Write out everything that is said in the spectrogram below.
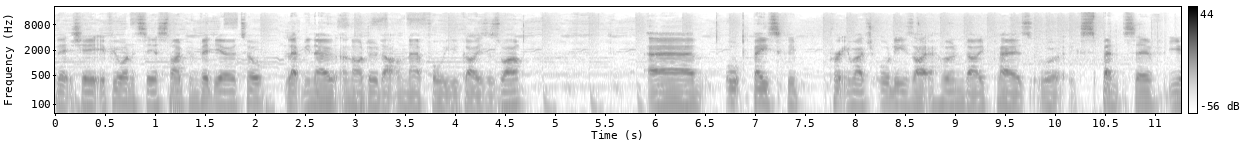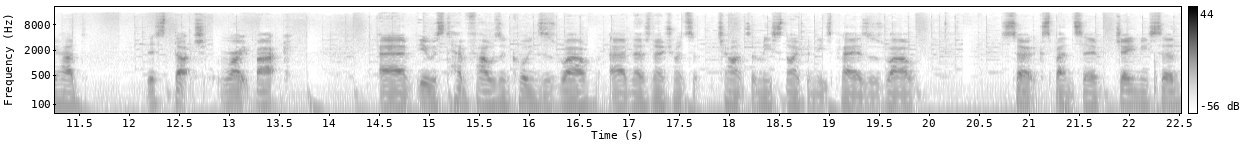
Literally, if you want to see a sniping video at all, let me know and I'll do that on there for you guys as well. Um, all, basically, pretty much all these like Hyundai players were expensive. You had this Dutch right back um, it was 10,000 coins as well. Um, there was no chance, chance of me sniping these players as well. So expensive. Jamieson,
